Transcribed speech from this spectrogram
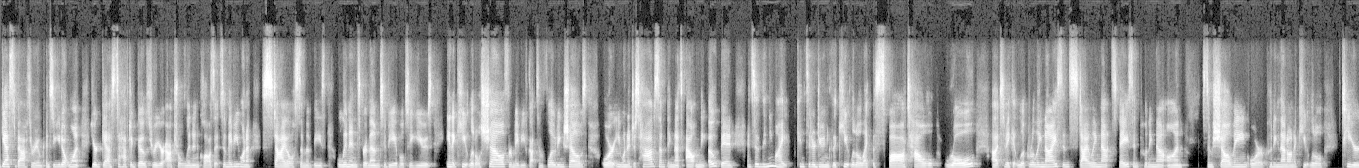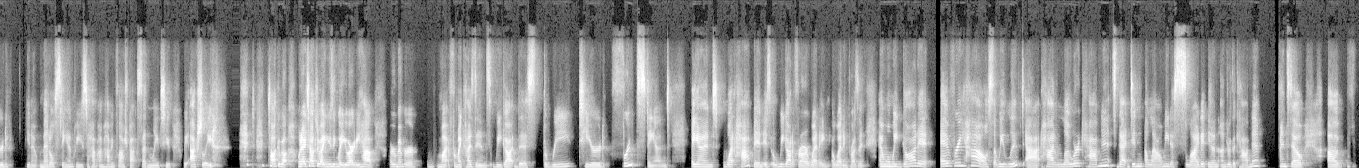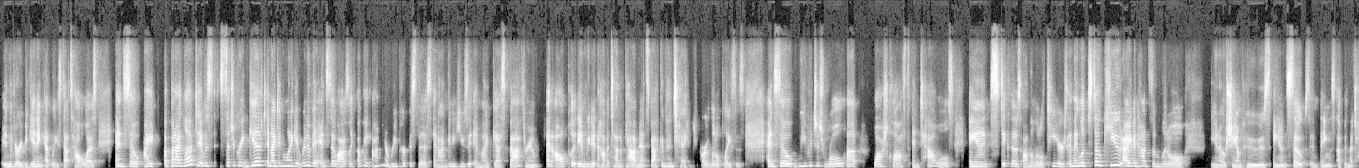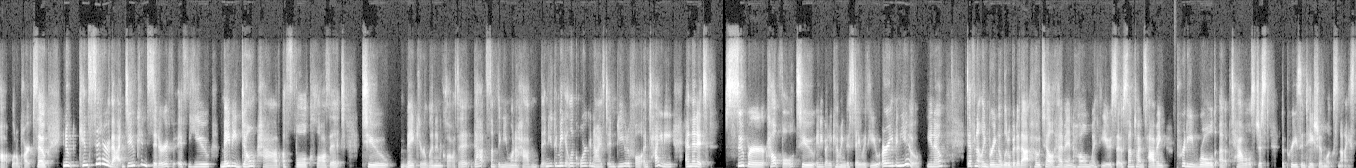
guest bathroom. And so you don't want your guests to have to go through your actual linen closet. So maybe you want to style some of these linens for them to be able to use in a cute little shelf, or maybe you've got some floating shelves, or you want to just have something that's out in the open. And so then you might consider doing the cute little, like the spa towel roll uh, to make it look really nice and styling that space and putting that on some shelving or putting that on a cute little tiered you know, metal stand we used to have. I'm having flashbacks suddenly to we actually talk about when I talked about using what you already have. I remember my for my cousins, we got this three tiered fruit stand. And what happened is we got it for our wedding, a wedding present. And when we got it, every house that we lived at had lower cabinets that didn't allow me to slide it in under the cabinet. And so, uh, in the very beginning, at least, that's how it was. And so I, but I loved it. It was such a great gift and I didn't want to get rid of it. And so I was like, okay, I'm going to repurpose this and I'm going to use it in my guest bathroom. And I'll put in, we didn't have a ton of cabinets back in the day or little places. And so we would just roll up washcloths and towels and stick those on the little tiers. And they looked so cute. I even had some little, you know, shampoos and soaps and things up in the top little part. So, you know, consider that. Do consider if, if you maybe don't have a full closet to make your linen closet, that's something you want to have. Then you can make it look organized and beautiful and tidy. And then it's super helpful to anybody coming to stay with you or even you, you know definitely bring a little bit of that hotel heaven home with you. So sometimes having pretty rolled up towels, just the presentation looks nice.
